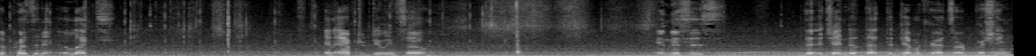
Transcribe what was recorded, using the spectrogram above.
the president elect. And after doing so, and this is the agenda that the Democrats are pushing,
